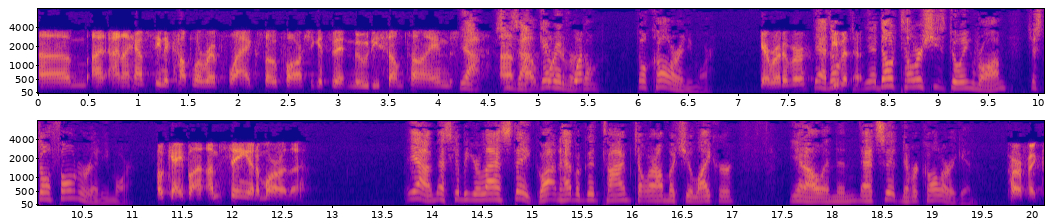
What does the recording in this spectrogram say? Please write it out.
Um, and, and I have seen a couple of red flags so far. She gets a bit moody sometimes. Yeah, she's Uh, out. uh, Get what- rid of her. what- Don't don't call her anymore. Get rid of her. Yeah, don't Even- yeah, don't tell her she's doing wrong. Just don't phone her anymore. Okay, but I'm seeing her tomorrow though. Yeah, that's gonna be your last date. Go out and have a good time. Tell her how much you like her, you know, and then that's it. Never call her again. Perfect.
